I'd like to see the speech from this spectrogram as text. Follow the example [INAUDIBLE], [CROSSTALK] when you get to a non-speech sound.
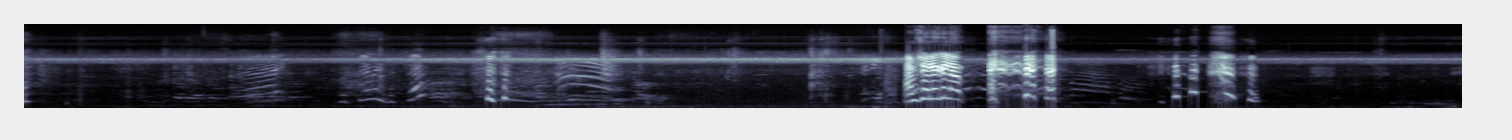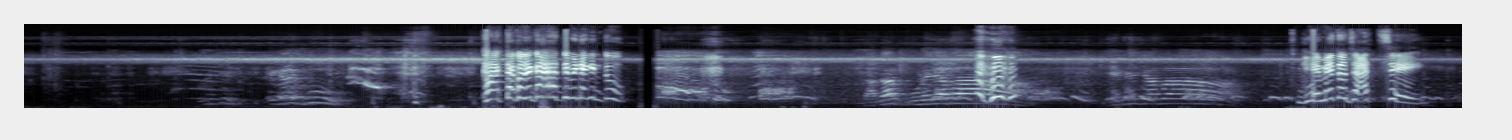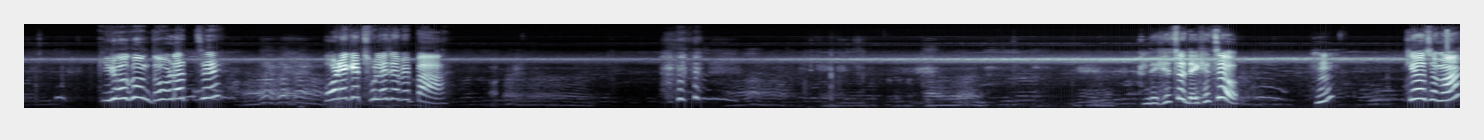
আমি চলে গেলাম। থাক থাক ওদের গায়ে হাত দিবি না কিন্তু। দাদা পড়ে যাবা। [LAUGHS] যাবা। ঘেমে তো যাচ্ছেই কীরকম দৌড়াচ্ছে? পড়ে গিয়ে ছুলে যাবে পা। দেখেছ দেখেছ? হুম? কি হয়েছে মা?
